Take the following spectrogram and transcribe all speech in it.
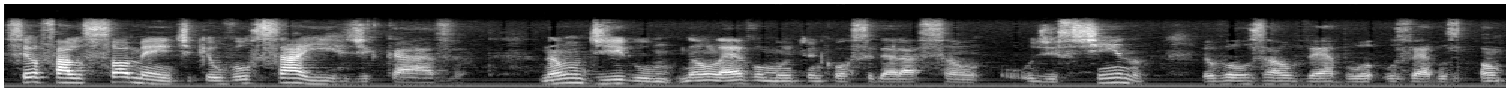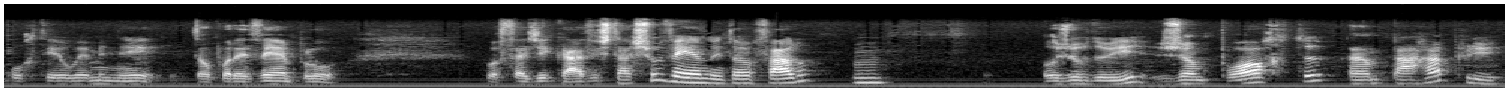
Se eu falo somente que eu vou sair de casa, não digo, não levo muito em consideração o destino, eu vou usar o verbo, os verbos emporter ou emmener. Então, por exemplo, sair de casa está chovendo, então eu falo hum, Aujourd'hui, j'emporte un parapluie.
